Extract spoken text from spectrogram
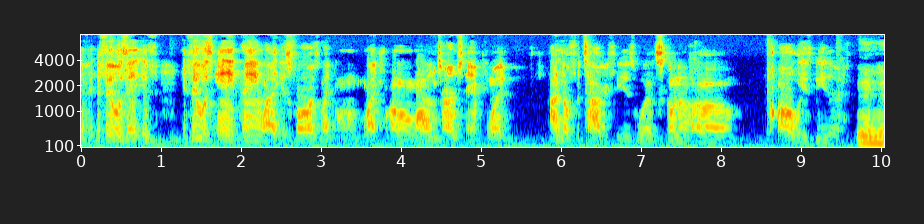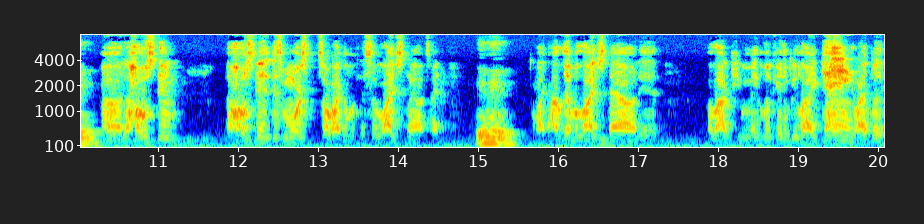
if, if it was if if it was anything like as far as like like on a long term standpoint, I know photography is what's gonna uh, always be there. Mm-hmm. Uh, the hosting, the hosting is more so like a, it's a lifestyle type thing. Mm-hmm. Like I live a lifestyle that a lot of people may look at and be like, "Dang!" Like, but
